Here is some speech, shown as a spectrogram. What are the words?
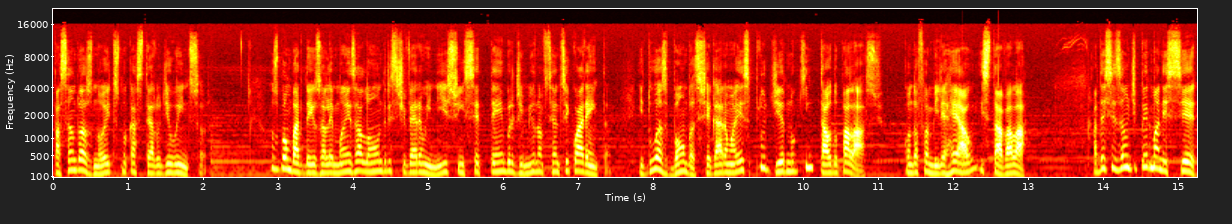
passando as noites no castelo de Windsor. Os bombardeios alemães a Londres tiveram início em setembro de 1940 e duas bombas chegaram a explodir no quintal do palácio, quando a família real estava lá. A decisão de permanecer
